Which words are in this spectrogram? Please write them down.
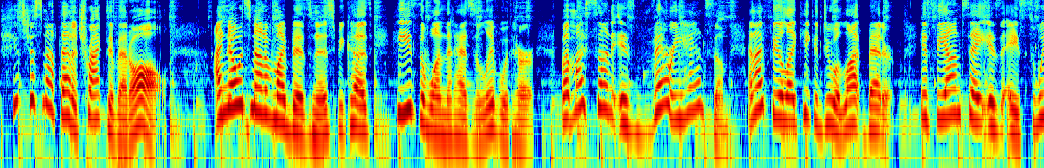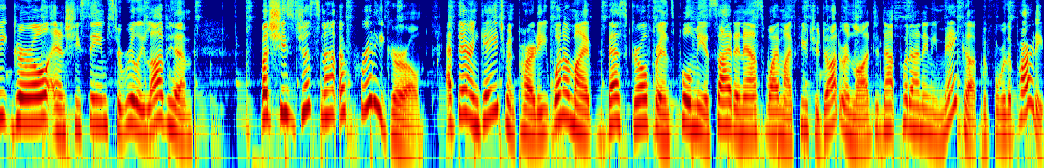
she's just not that attractive at all. I know it's none of my business because he's the one that has to live with her. But my son is very handsome, and I feel like he could do a lot better. His fiance is a sweet girl, and she seems to really love him, but she's just not a pretty girl. At their engagement party, one of my best girlfriends pulled me aside and asked why my future daughter in law did not put on any makeup before the party.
